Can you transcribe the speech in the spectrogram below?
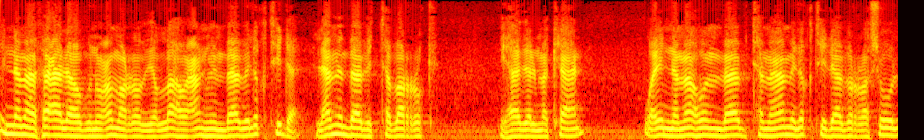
إنما فعله ابن عمر رضي الله عنه من باب الاقتداء لا من باب التبرك بهذا المكان وإنما هو من باب تمام الاقتداء بالرسول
